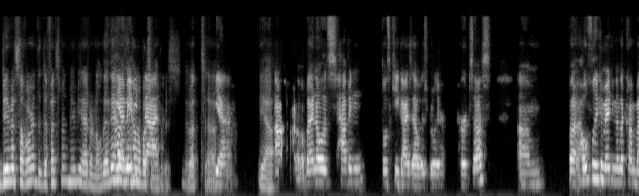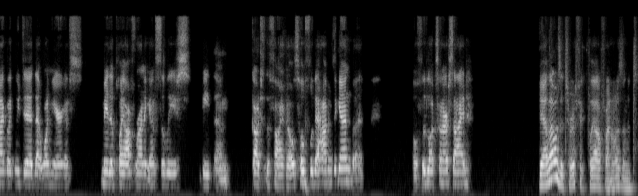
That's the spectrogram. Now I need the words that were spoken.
David Savard, the defenseman, maybe I don't know. They, they have, yeah, maybe they have a bunch that. of others, but uh, yeah, yeah. I, I, don't know, but I know it's having those key guys out is really hurts us. Um, but hopefully we can make another comeback like we did that one year against made the playoff run against the Leafs, beat them, got to the finals. Hopefully that happens again, but hopefully luck's on our side. Yeah, that was a terrific playoff run, wasn't it?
